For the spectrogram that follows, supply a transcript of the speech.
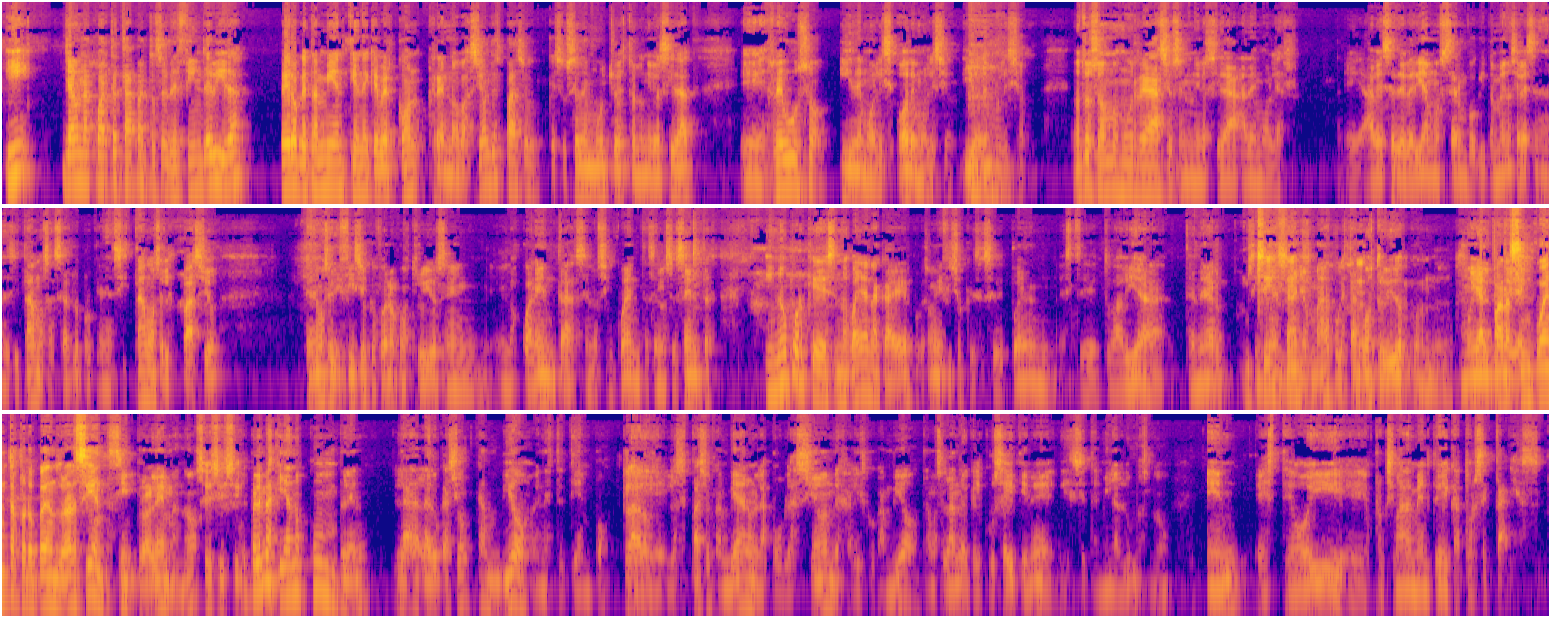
Y ya una cuarta etapa entonces de fin de vida, pero que también tiene que ver con renovación de espacio, que sucede mucho esto en la universidad, eh, reuso y demolición, o demolición, y o demolición. Nosotros somos muy reacios en la universidad a demoler. Eh, a veces deberíamos ser un poquito menos y a veces necesitamos hacerlo porque necesitamos el espacio. Tenemos edificios que fueron construidos en, en los 40, en los 50, en los 60, y no porque se nos vayan a caer, porque son edificios que se, pueden este, todavía tener 50 años más, porque están construidos con muy alto Para 50, pero pueden durar 100. Sin problema, ¿no? Sí, sí, sí. El problema es que ya no cumplen. La, educación cambió en este tiempo. Claro. Eh, los espacios cambiaron, la población de Jalisco cambió. Estamos hablando de que el CUSEI tiene 17 mil alumnos, ¿no? En este, hoy eh, aproximadamente 14 hectáreas.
